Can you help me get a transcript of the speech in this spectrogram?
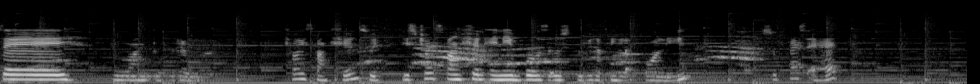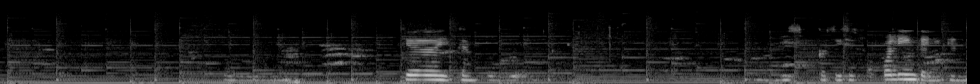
say you want to have choice function. So this choice function enables us to do something like polling. So press add. Here you can put this because this is for polling. Then you can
